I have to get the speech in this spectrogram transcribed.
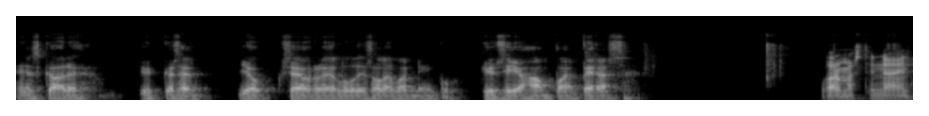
ensi kauden ykkösen seurojen luulisi olevan niin kuin kynsin ja hampain perässä. Varmasti näin.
